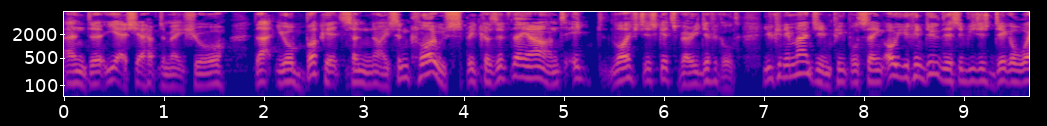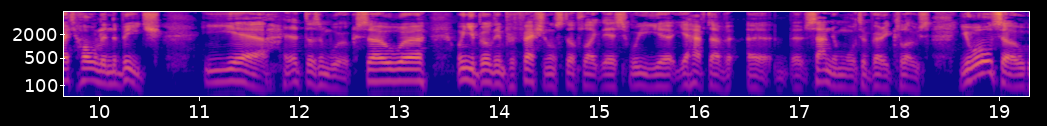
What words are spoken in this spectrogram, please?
And uh, yes, you have to make sure that your buckets are nice and close because if they aren't, it life just gets very difficult. You can imagine people saying, "Oh, you can do this if you just dig a wet hole in the beach." Yeah, that doesn't work. So uh, when you're building professional stuff like this, we uh, you have to have uh, sand and water very close. You also,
